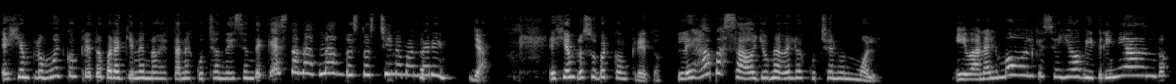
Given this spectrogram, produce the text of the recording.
ejemplo muy concreto para quienes nos están escuchando y dicen, ¿de qué están hablando? Esto es chino mandarín. ya, ejemplo súper concreto. ¿Les ha pasado? Yo una vez lo escuché en un mall. Iba en el mall, qué sé yo, vitrineando,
